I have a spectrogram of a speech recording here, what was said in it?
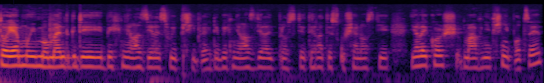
to je můj moment, kdy bych měla sdělit svůj příběh, kdy bych měla sdělit prostě tyhle ty zkušenosti, jelikož mám vnitřní pocit,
